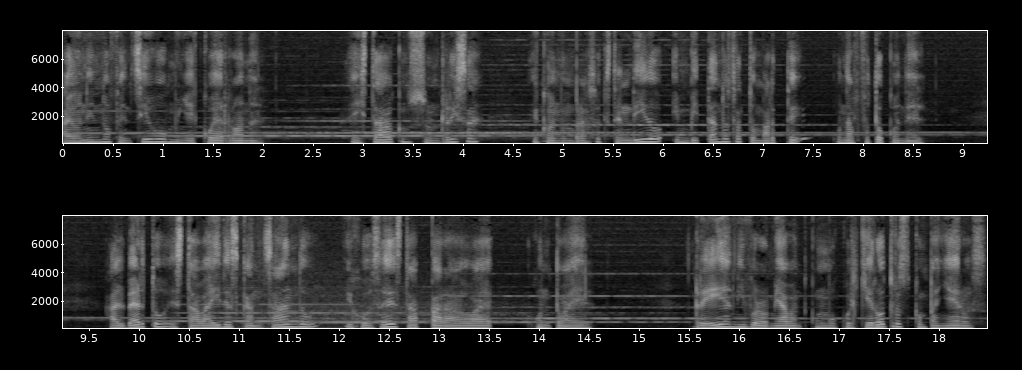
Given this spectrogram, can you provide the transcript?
hay un inofensivo muñeco de Ronald. Ahí estaba con su sonrisa y con un brazo extendido invitándote a tomarte una foto con él. Alberto estaba ahí descansando y José estaba parado junto a él. Reían y bromeaban como cualquier otros compañeros.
